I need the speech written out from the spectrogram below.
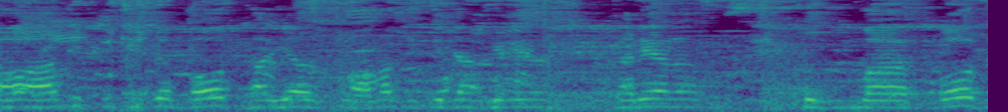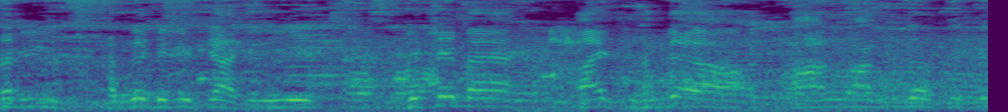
ਆਹ ਦੀ ਖੁਸ਼ੀ 'ਚ ਬਹੁਤ ਸਾਰੀਆਂ ਸੇਵਾਵਾਂ ਕੀਤੀਆਂ ਜਾਂਦੀਆਂ ਨੇ ਸਾਰੀਆਂ ਨੂੰ ਬ- ਬਹੁਤ ਸਾਰੀ ਸੰਗਤ ਜਿਹੜੀ ਇੱਥੇ ਹਾਜ਼ਰ ਹੋਈ ਹੈ ਜਿੱਥੇ ਮੈਂ ਅੱਜ ਸੰਗਤ ਆਲ ਵਾਂਗੂ ਦੇ ਉੱਤੇ ਤੇ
